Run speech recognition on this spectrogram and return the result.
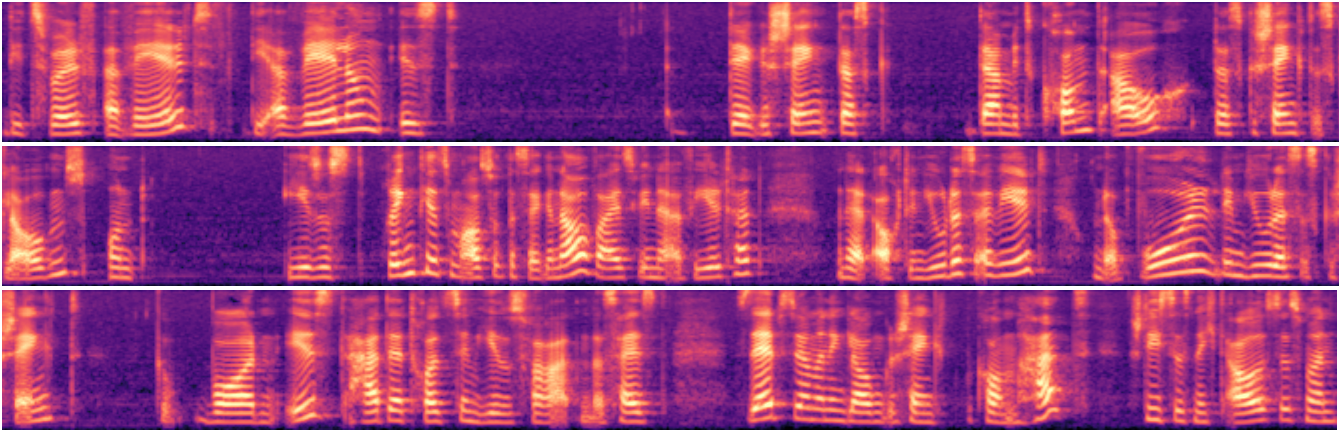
die zwölf, erwählt? Die Erwählung ist der Geschenk, das, damit kommt auch das Geschenk des Glaubens und Jesus bringt hier zum Ausdruck, dass er genau weiß, wen er erwählt hat und er hat auch den Judas erwählt. Und obwohl dem Judas es geschenkt geworden ist, hat er trotzdem Jesus verraten. Das heißt, selbst wenn man den Glauben geschenkt bekommen hat, schließt es nicht aus, dass man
